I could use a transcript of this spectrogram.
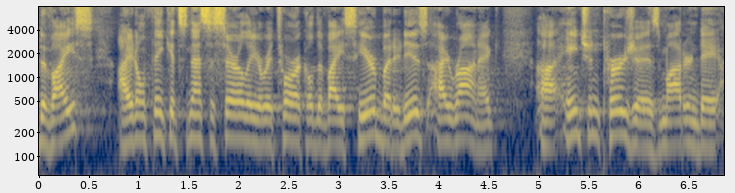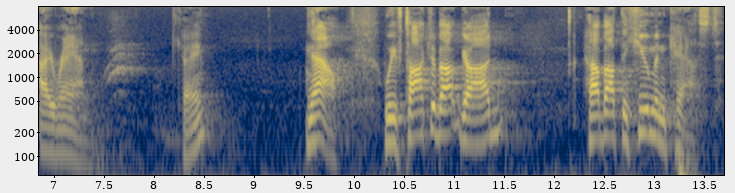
device. I don't think it's necessarily a rhetorical device here, but it is ironic. Uh, ancient Persia is modern day Iran. Okay? Now, we've talked about God. How about the human cast?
